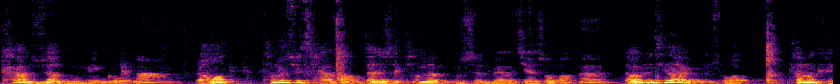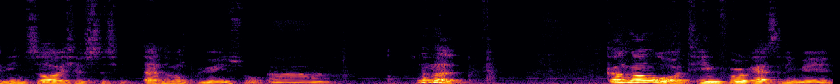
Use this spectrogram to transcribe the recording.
看上去像农民工，嗯然后他们去采访，但是他们不是没有接受嘛，嗯然后就听到有人说他们肯定知道一些事情，但是他们不愿意说。嗯那么，刚刚我听 forecast 里面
